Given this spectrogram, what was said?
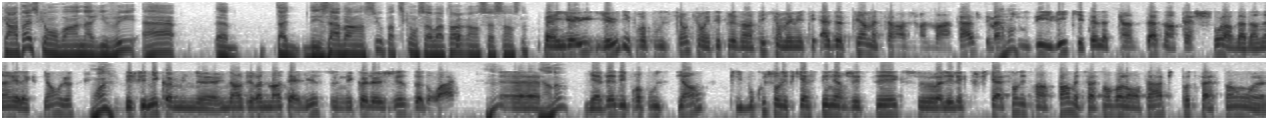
Quand est-ce qu'on va en arriver à euh, peut-être des avancées au Parti conservateur en ce sens-là? Ben, il y, a eu, il y a eu des propositions qui ont été présentées, qui ont même été adoptées en matière environnementale. C'est ah Marie-Josée qui était notre candidate dans Chaud lors de la dernière élection, là, ouais. définie comme une, une, environnementaliste, une écologiste de droite. Hum, euh, il y en a. Il y avait des propositions, puis beaucoup sur l'efficacité énergétique, sur l'électrification des transports, mais de façon volontaire, puis pas de façon euh,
